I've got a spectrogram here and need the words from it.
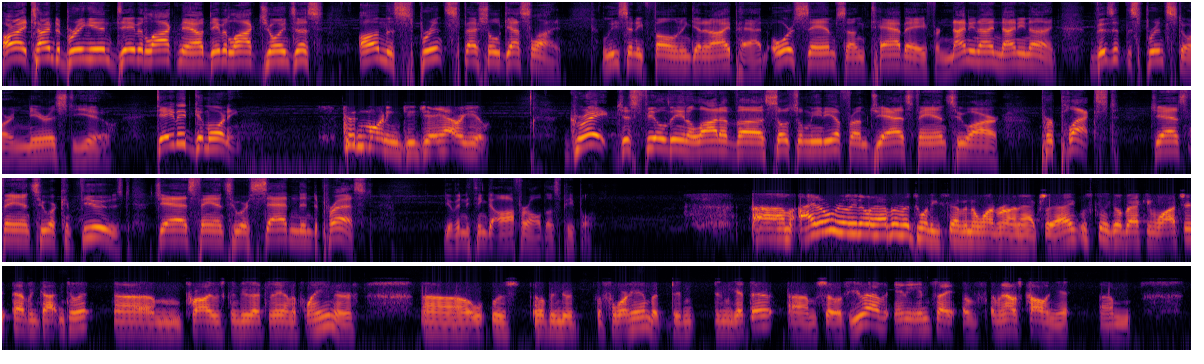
All right, time to bring in David Locke now. David Locke joins us on the Sprint Special Guest Line. Lease any phone and get an iPad or Samsung Tab A for $99.99. Visit the Sprint store nearest you. David, good morning. Good morning, DJ. How are you? Great. Just fielding a lot of uh, social media from Jazz fans who are perplexed, Jazz fans who are confused, Jazz fans who are saddened and depressed. You have anything to offer all those people? Um, I don't really know what happened in the 27 to 1 run, actually. I was going to go back and watch it. Haven't gotten to it. Um, probably was going to do that today on the plane or uh, was hoping to do it beforehand, but didn't didn't get there. Um, so if you have any insight of, I mean, I was calling it. Um,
